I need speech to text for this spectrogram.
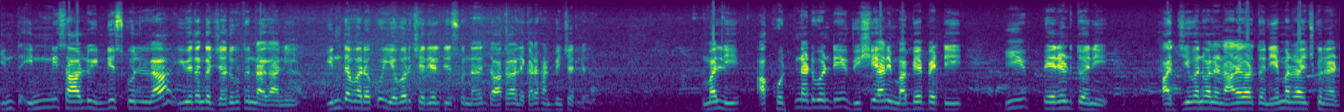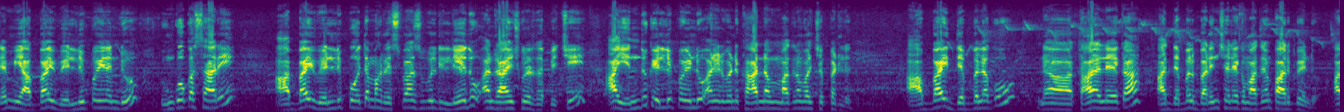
ఇంత ఇన్నిసార్లు ఇండి స్కూల్లో ఈ విధంగా జరుగుతున్నా కానీ ఇంతవరకు ఎవరు చర్యలు తీసుకున్నది దాఖలాలు ఎక్కడ కనిపించట్లేదు. మళ్ళీ ఆ కొట్టినటువంటి విషయాన్ని మభ్యపెట్టి ఈ పేరెంట్తోని ఆ జీవన్ వాళ్ళ నాన్నగారితో ఏమని రాయించుకున్నారంటే మీ అబ్బాయి వెళ్ళిపోయినందు ఇంకొకసారి ఆ అబ్బాయి వెళ్ళిపోతే మాకు రెస్పాన్సిబిలిటీ లేదు అని రాయించుకున్నారు తప్పించి ఆ ఎందుకు వెళ్ళిపోయిండు అనేటువంటి కారణం మాత్రం వాళ్ళు చెప్పట్లేదు. ఆ అబ్బాయి దెబ్బలకు తాళలేక ఆ దెబ్బలు భరించలేక మాత్రమే పారిపోయిండు. ఆ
